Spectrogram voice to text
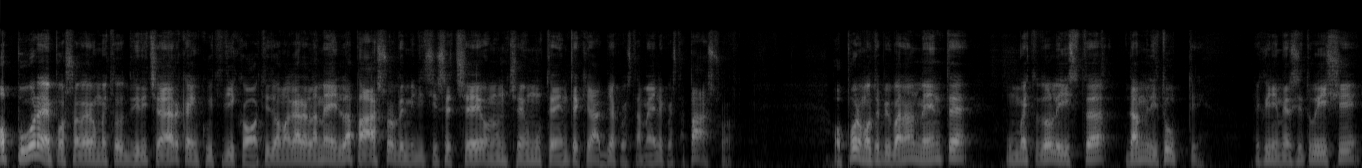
Oppure posso avere un metodo di ricerca in cui ti dico, ti do magari la mail, la password e mi dici se c'è o non c'è un utente che abbia questa mail e questa password. Oppure molto più banalmente un metodo list, dammeli tutti e quindi mi restituisci,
